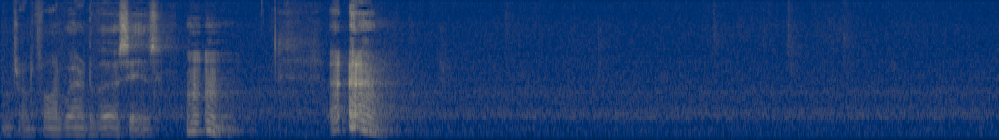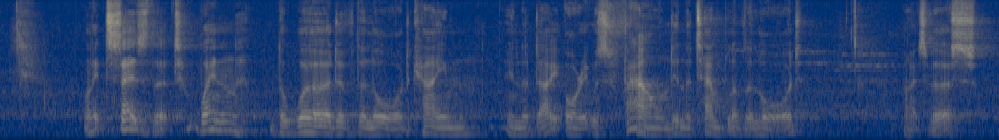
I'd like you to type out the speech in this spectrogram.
I'm trying to find where the verse is. Well, it says that when the word of the Lord came in the day, or it was found in the temple of the Lord, it's verse.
